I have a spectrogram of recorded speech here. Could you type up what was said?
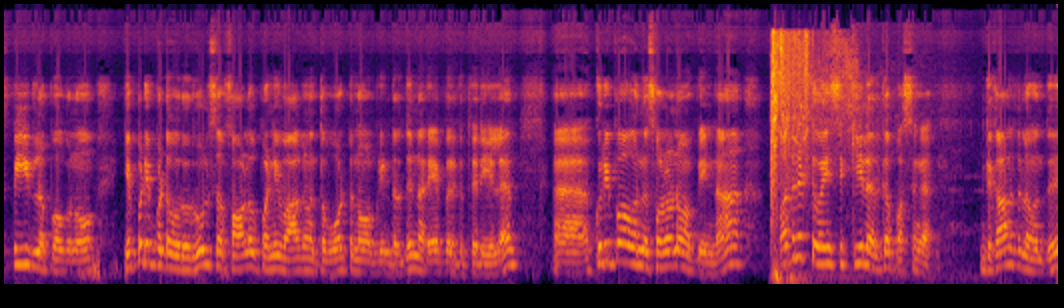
ஸ்பீடில் போகணும் எப்படிப்பட்ட ஒரு ரூல்ஸை ஃபாலோ பண்ணி வாகனத்தை ஓட்டணும் அப்படின்றது நிறைய பேருக்கு தெரியல. குறிப்பாக ஒன்று சொல்லணும் அப்படின்னா பதினெட்டு வயசு கீழே இருக்க பசங்க. இந்த காலத்தில் வந்து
